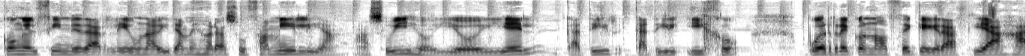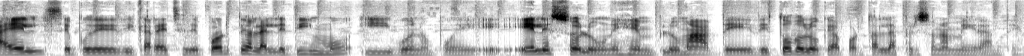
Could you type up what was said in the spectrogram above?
con el fin de darle una vida mejor a su familia, a su hijo. Y hoy él, Katir, Katir hijo, pues reconoce que gracias a él se puede dedicar a este deporte, al atletismo y bueno, pues él es solo un ejemplo más de, de todo lo que aporta las personas migrantes.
